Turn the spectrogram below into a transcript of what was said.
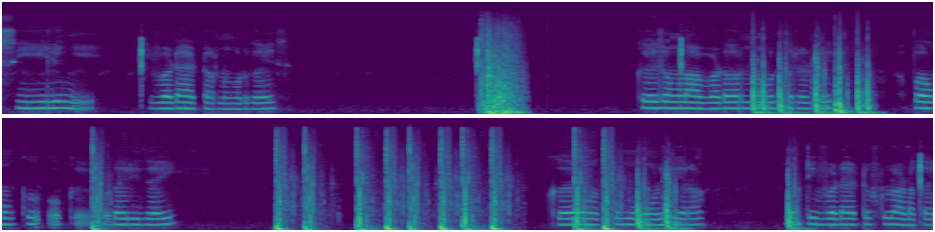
സീലിങ് ഇവിടെ ആയിട്ട് ഒരെണ്ണം കൊടുക്കുക നമ്മൾ അവിടെ ഒരെണ്ണം കൊടുത്തിട്ടുണ്ട്. അപ്പോൾ നമുക്ക് ഓക്കെ ഇവിടെ ഒരു ഇതായി. ഒക്കെ നമുക്ക് മോളിൽ കയറാം എന്നിട്ട് ഇവിടെ ആയിട്ട് ഫുൾ അടക്കാം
